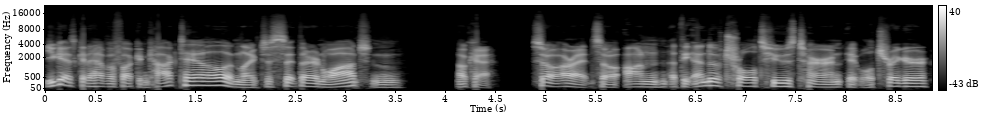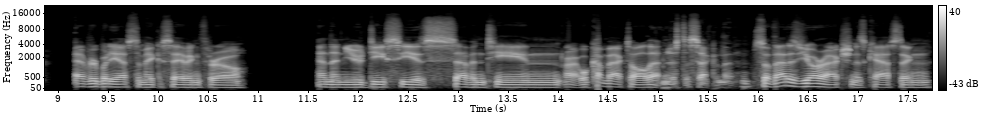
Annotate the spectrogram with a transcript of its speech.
you guys could have a fucking cocktail and like just sit there and watch and okay so all right so on at the end of troll 2's turn it will trigger everybody has to make a saving throw and then your dc is 17 all right we'll come back to all that in just a second then so that is your action is casting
